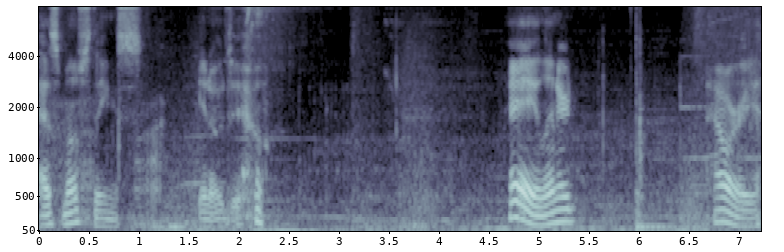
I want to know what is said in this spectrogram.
As most things, you know, do. hey, Leonard. How are you?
